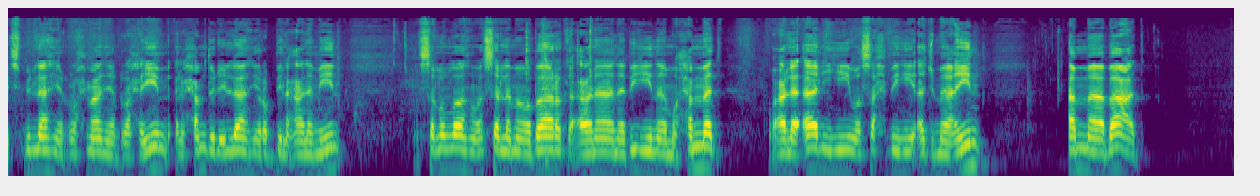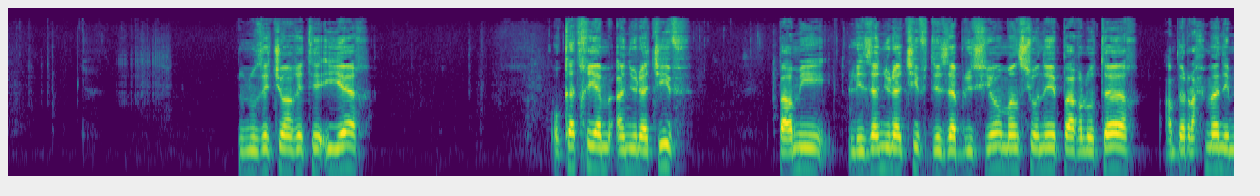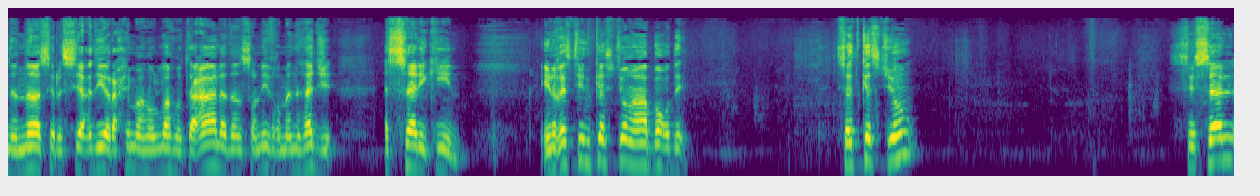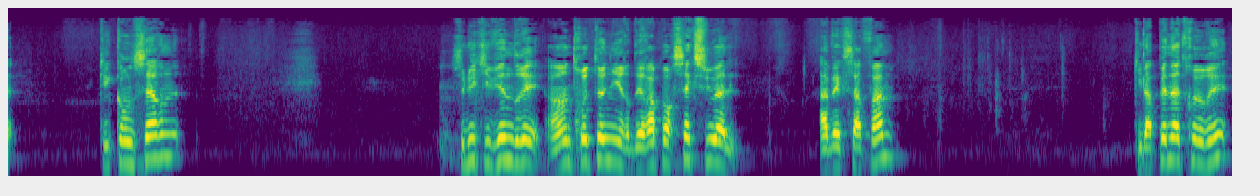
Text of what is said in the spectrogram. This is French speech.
بسم الله الرحمن الرحيم الحمد لله رب العالمين وصلى الله وسلم وبارك على نبينا محمد وعلى آله وصحبه أجمعين أما بعد Nous nous étions arrêtés hier au quatrième annulatif parmi les annulatifs des ablutions mentionnés par l'auteur Abdurrahman ibn Nasir al-Sa'di rahimahullah ta'ala dans son livre Manhaj al-Salikin. Il reste une question à aborder. Cette question, c'est celle qui concerne celui qui viendrait à entretenir des rapports sexuels avec sa femme, qui la pénétrerait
